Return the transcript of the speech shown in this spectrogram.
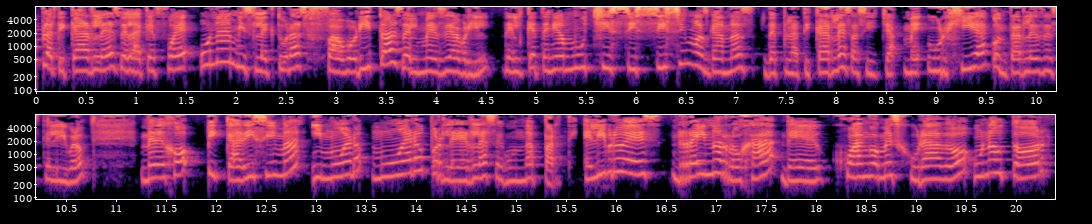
a platicarles de la que fue una de mis lecturas favoritas del mes de abril, del que tenía muchísimas ganas de platicarles, así ya me urgía contarles de este libro. Me dejó picadísima y muero, muero por leer la segunda parte. El libro es Reina Roja de Juan Gómez Jurado, un autor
